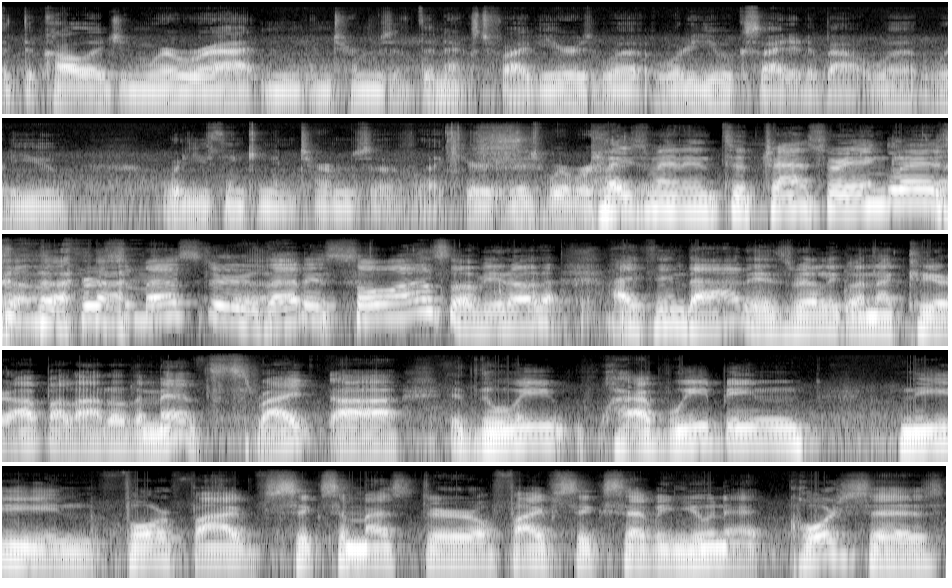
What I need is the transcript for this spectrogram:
at the college and where we're at in, in terms of the next five years, what, what are you excited about? What, what are you what are you thinking in terms of like here, here's where we're placement headed. into transfer English on the first semester? That is so awesome. You know, I think that is really going to clear up a lot of the myths, right? Uh, do we have we been needing four, five, six semester or five, six, seven unit courses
